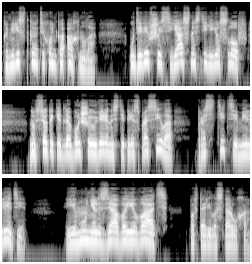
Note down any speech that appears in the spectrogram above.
Камеристка тихонько ахнула, удивившись ясности ее слов — но все-таки для большей уверенности переспросила «Простите, миледи, ему нельзя воевать», — повторила старуха.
